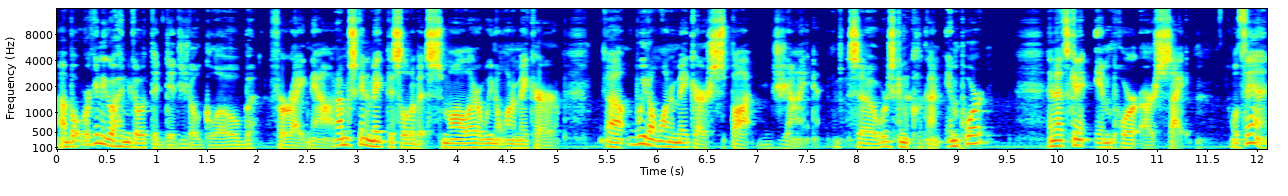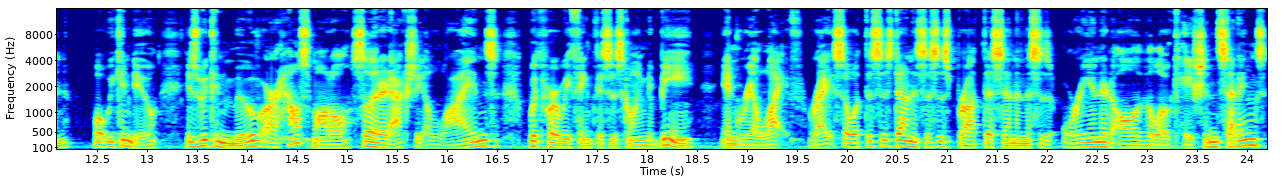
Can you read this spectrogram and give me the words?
Uh, but we're going to go ahead and go with the DigitalGlobe for right now. And I'm just going to make this a little bit smaller. We don't want to make our, uh, we don't want to make our spot giant. So we're just going to click on import and that's going to import our site. Well then, what we can do is we can move our house model so that it actually aligns with where we think this is going to be in real life, right? So what this has done is this has brought this in and this has oriented all of the location settings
